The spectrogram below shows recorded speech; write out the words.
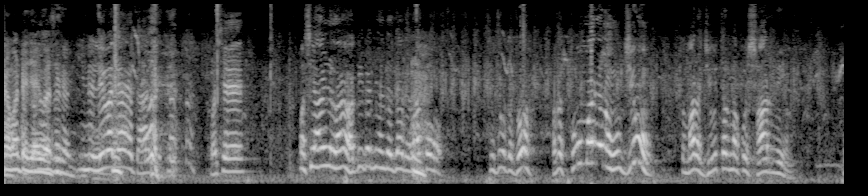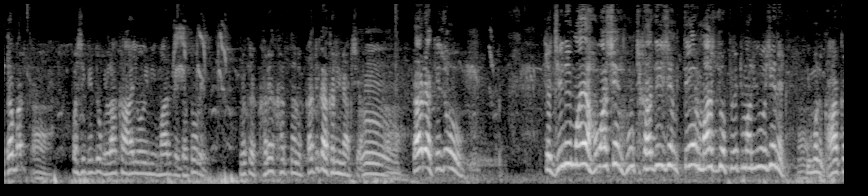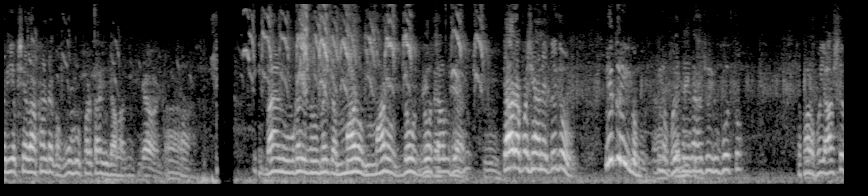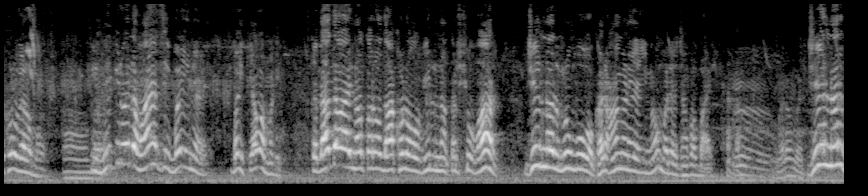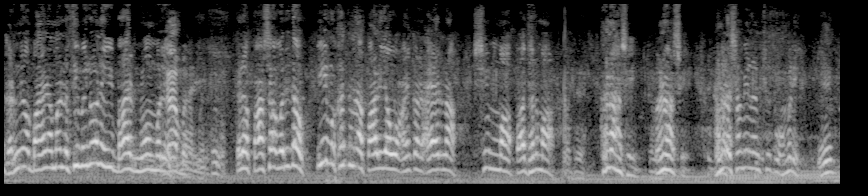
માટે જ આવ્યા છે. એને લેવા જ આવ્યા હતા પછી પછી આવીને લાવ હકીકતની અંદર જ્યારે કીધું કે જો હવે તું મારે ને હું જીવું તો મારા જીવતરમાં કોઈ સાર નહીં એમ. બરાબર? પછી કીધું કે લાખા આવ્યો એની માર્ગે જતો રહે. મેં કે ખરેખર તને કટકા કરી નાખશે. ત્યારે કીધું કે જેની માએ હવાશે રૂંઠ ખાધી છે ને તેર માસ જો પેટમાં રહ્યો છે ને એ મને ઘા કરી એકશે લાખાંડે કે હું હું પડકારી જવાનું બાયણું ઉગાડી દઉં મેં કે મારો મારો દો દો ચાલુ છે. ત્યારે પછી આને કીધું નીકળી ગયો એનો ભાઈ કઈ રાહ જોઈને ઊભો તો. તમારો ભાઈ આવશે ખરો વેલો મળે એ નીકળ્યો એટલે વાંચી બહીને ભાઈ કહેવા મળી કે દાદા ન કરો દાખલો વીર ન કરશો વાર. જે નર રૂંબો ઘર આંગણે એ ન મરે ઝાંપા બાય જે નર ઘરના બાયણામાં નથી મળ્યો ને એ બહાર ન મરે. એટલે પાછા વળી જાવ એ વખતના પાળિયાઓ આંકર આયરના સીમમાં પાધરમાં. ઘણા છે ઘણા છે. હમણાં સંમેલન થયું હતું હમણે?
